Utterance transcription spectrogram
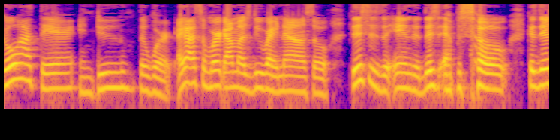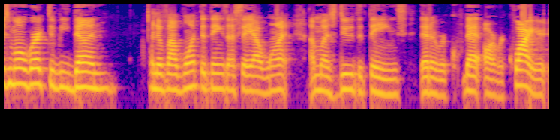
Go out there and do the work. I got some work I must do right now, so this is the end of this episode because there's more work to be done and if I want the things I say I want, I must do the things that are that are required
